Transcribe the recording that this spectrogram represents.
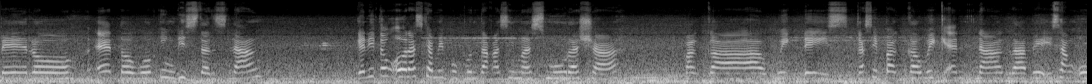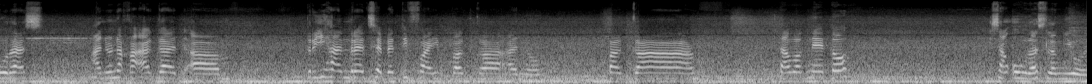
pero eto walking distance lang. Ganitong oras kami pupunta kasi mas mura siya pagka weekdays. Kasi pagka weekend na, grabe, isang oras, ano na kaagad, um, 375 pagka, ano, pagka, tawag nito, isang oras lang yun.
